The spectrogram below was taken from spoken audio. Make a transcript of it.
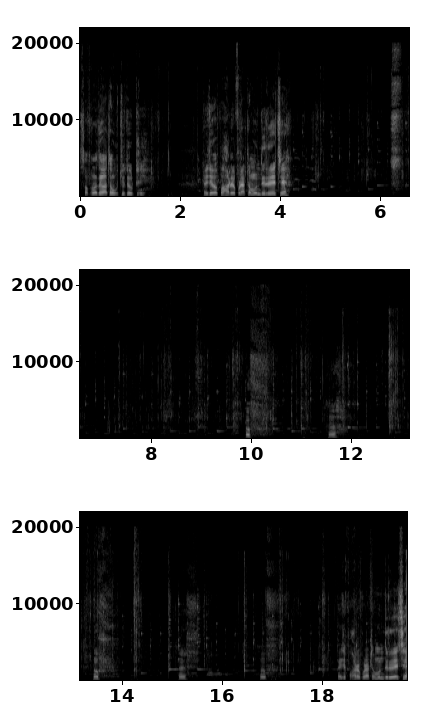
স্বপ্নতেও এত উঁচুতে উঠিনি। এই যে পাহাড়ের উপরে একটা মন্দির রয়েছে। হ্যাঁ হ্যাঁ। এই যে পাহাড়ের উপরে একটা মন্দির রয়েছে।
